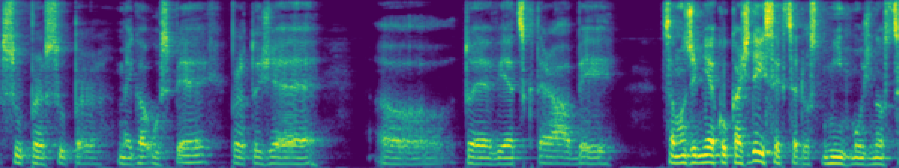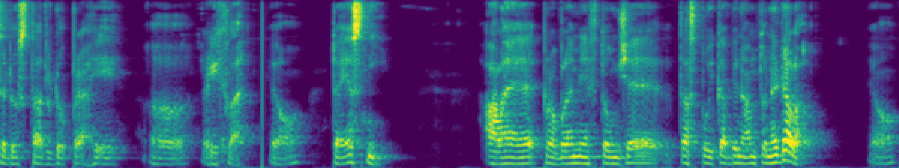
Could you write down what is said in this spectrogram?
super, super mega úspěch, protože uh, to je věc, která by samozřejmě jako každý se chce dost, mít možnost se dostat do Prahy uh, rychle, jo, to je jasný. Ale problém je v tom, že ta spojka by nám to nedala. Jo?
